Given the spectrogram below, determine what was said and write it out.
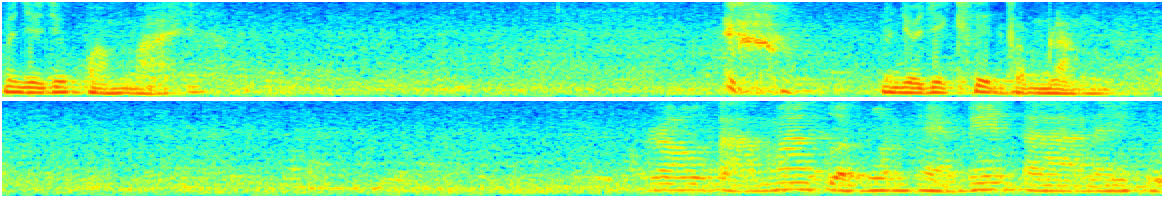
มันอยู่ที่ความหมาย มันอยู่ที่คลื่นกำลัง เราสามารถสวดมนต์แผ่เมตตาในสุ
